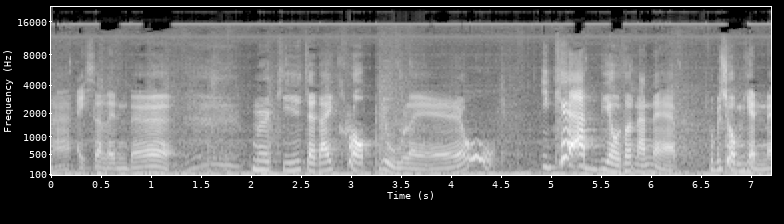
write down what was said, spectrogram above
นะไอเซเลนเดอร์เมื่อกี้จะได้ครบอยู่แล้ว อีกแค่อันเดียวเท่านั้นแหละคุณผู้ชมเห็นไหม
